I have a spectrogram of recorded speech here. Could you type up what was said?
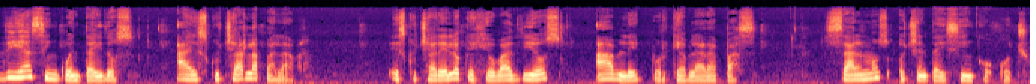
Día 52. A escuchar la palabra. Escucharé lo que Jehová Dios hable porque hablará paz. Salmos 85, 8.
